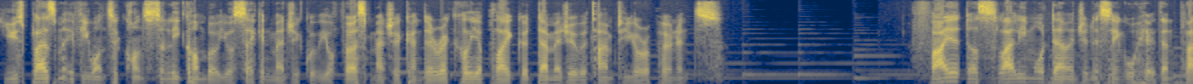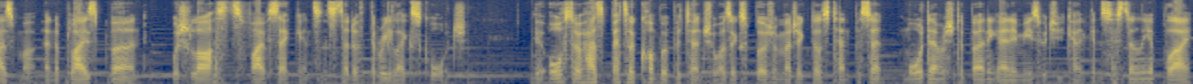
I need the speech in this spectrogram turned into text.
use Plasma if you want to constantly combo your second magic with your first magic and directly apply good damage over time to your opponents. Fire does slightly more damage in a single hit than Plasma and applies Burn, which lasts 5 seconds instead of 3 like Scorch. It also has better combo potential as Explosion Magic does 10% more damage to burning enemies which you can consistently apply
